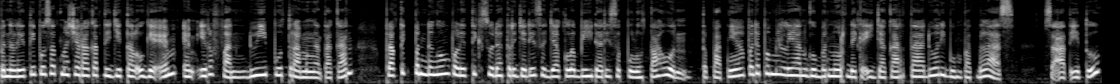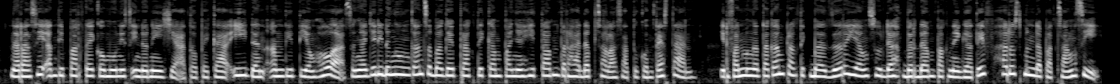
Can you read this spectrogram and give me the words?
Peneliti Pusat Masyarakat Digital UGM, M. Irfan Dwi Putra mengatakan, praktik pendengung politik sudah terjadi sejak lebih dari 10 tahun, tepatnya pada pemilihan Gubernur DKI Jakarta 2014. Saat itu, narasi anti Partai Komunis Indonesia atau PKI dan anti Tionghoa sengaja didengungkan sebagai praktik kampanye hitam terhadap salah satu kontestan. Irfan mengatakan praktik buzzer yang sudah berdampak negatif harus mendapat sanksi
